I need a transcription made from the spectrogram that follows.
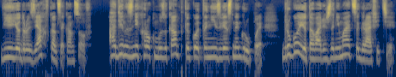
в ее друзьях, в конце концов. Один из них рок-музыкант какой-то неизвестной группы, другой ее товарищ занимается граффити.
